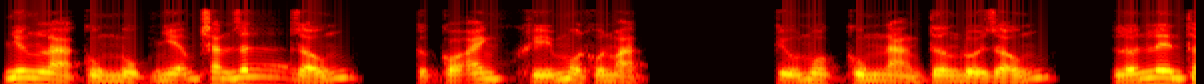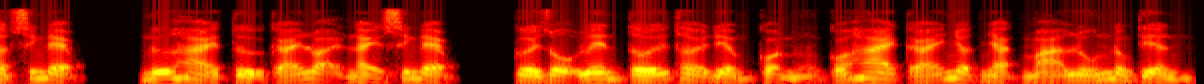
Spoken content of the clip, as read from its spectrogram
nhưng là cùng mục nhiễm chăn rất giống, cực có anh khí một khuôn mặt. Cửu mục cùng nàng tương đối giống, lớn lên thật xinh đẹp, nữ hài tử cái loại này xinh đẹp, cười rộ lên tới thời điểm còn có hai cái nhợt nhạt má lún đồng tiền,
